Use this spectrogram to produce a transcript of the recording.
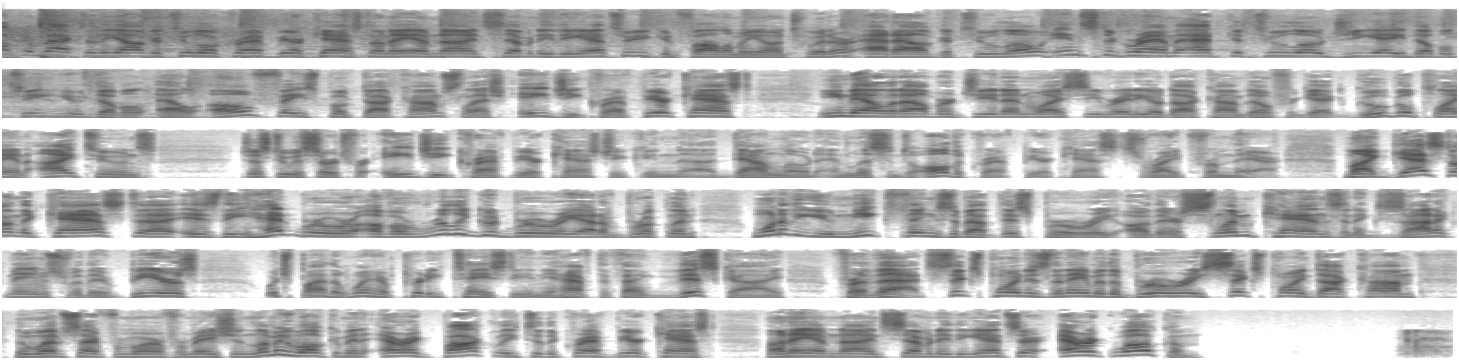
Welcome back to the Al Gattullo Craft Beer Cast on AM 970 The Answer. You can follow me on Twitter at Al Gattullo, Instagram at Gattullo, G-A-T-T-U-L-L-O, Facebook.com slash AG Craft Beer Cast, email at albertg at nycradio.com. Don't forget Google Play and iTunes. Just do a search for AG Craft Beer Cast. You can uh, download and listen to all the craft beer casts right from there. My guest on the cast uh, is the head brewer of a really good brewery out of Brooklyn. One of the unique things about this brewery are their slim cans and exotic names for their beers. which, by the way, are pretty tasty. And you have to thank this guy for that. Six Point is the name of the brewery, sixpoint.com, the website for more information. Let me welcome in Eric Bachli to the Craft Beer Cast on AM 970 The Answer. Eric, welcome.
